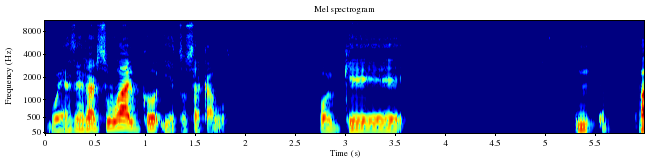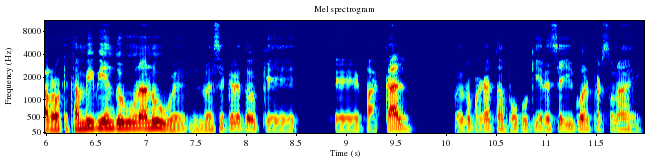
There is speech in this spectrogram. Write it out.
voy a cerrar su arco y esto se acabó. Porque para los que están viviendo en una nube, no es secreto que eh, Pascal, Pedro Pascal tampoco quiere seguir con el personaje.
